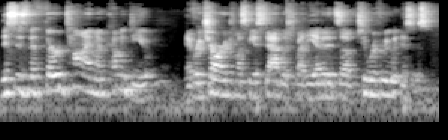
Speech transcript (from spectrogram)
This is the third time I'm coming to you. Every charge must be established by the evidence of two or three witnesses.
